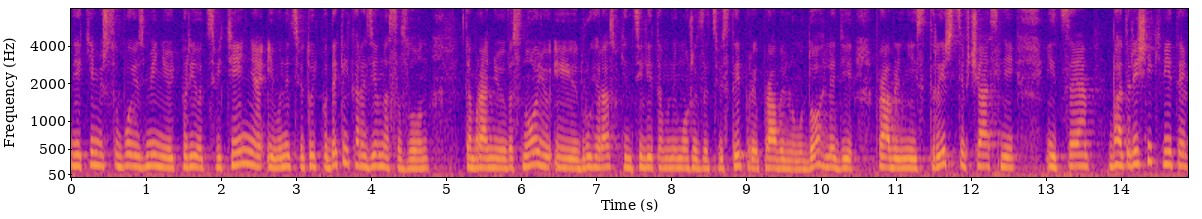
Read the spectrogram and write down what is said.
які між собою змінюють період цвітіння, і вони цвітуть по декілька разів на сезон там ранньою весною, і другий раз в кінці літа вони можуть зацвісти при правильному догляді, правильній стрижці вчасній. І це багаторічні квіти,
